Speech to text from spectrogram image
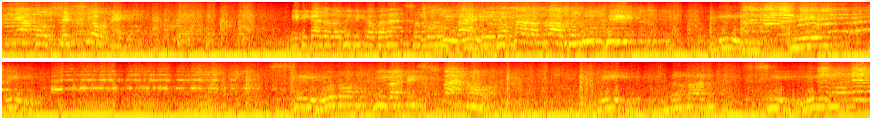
teniamo sessione dedicata alla medica Paranza volontario, un applauso a tutti. Sì, sì. Sì, uno Viva Crispano! Sì, uno sì.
